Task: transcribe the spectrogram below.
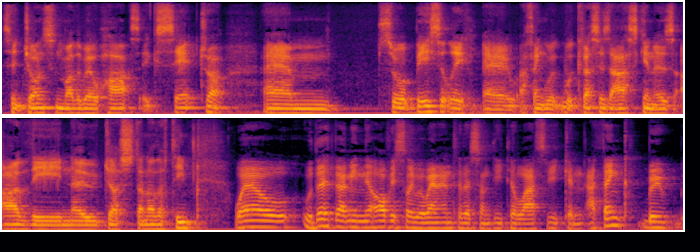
St Johnstone, Motherwell, Hearts, etc. Um, so basically, uh, I think what, what Chris is asking is, are they now just another team? Well, I mean, obviously we went into this in detail last week, and I think we,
